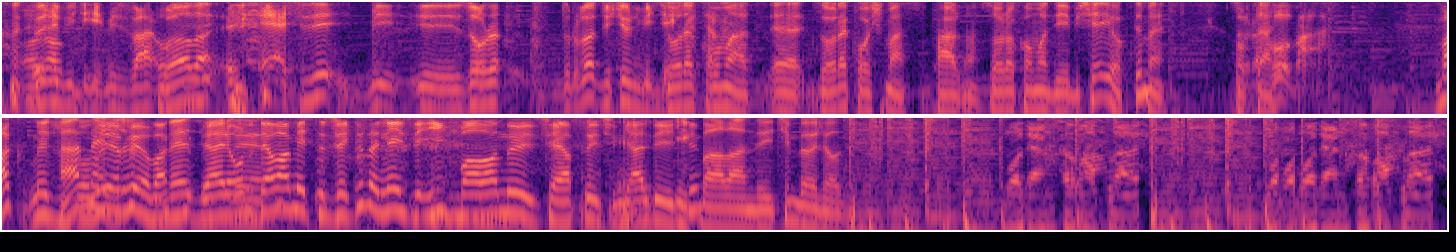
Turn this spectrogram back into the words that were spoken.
Böyle Adam- bir şeyimiz var. O Vallahi- sizi, eğer sizi bir e, zor duruma düşürmeyecek. Zora komaz. e, zora koşmaz. Pardon. Zora koma diye bir şey yok değil mi? Zora Oktay. koma. Bak meczup Ha, onu meczup, yapıyor bak. meczup, yani onu evet. devam ettirecekti de neyse ilk bağlandığı şey yaptığı için geldiği için. İlk bağlandığı için böyle oldu. Modern Sabahlar Modern Sabahlar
